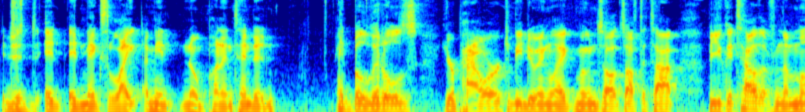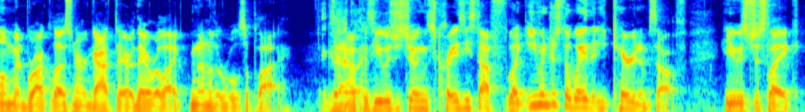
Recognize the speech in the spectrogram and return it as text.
it just it it makes light. I mean, no pun intended. It belittles your power to be doing like moonsaults off the top, but you could tell that from the moment Brock Lesnar got there, they were like, none of the rules apply. You know, Exactly. because he was just doing this crazy stuff. Like even just the way that he carried himself, he was just like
